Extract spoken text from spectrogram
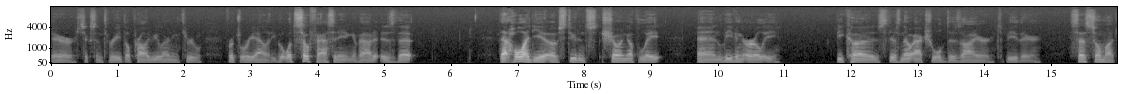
they're 6 and 3, they'll probably be learning through virtual reality. But what's so fascinating about it is that that whole idea of students showing up late and leaving early because there's no actual desire to be there. It says so much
